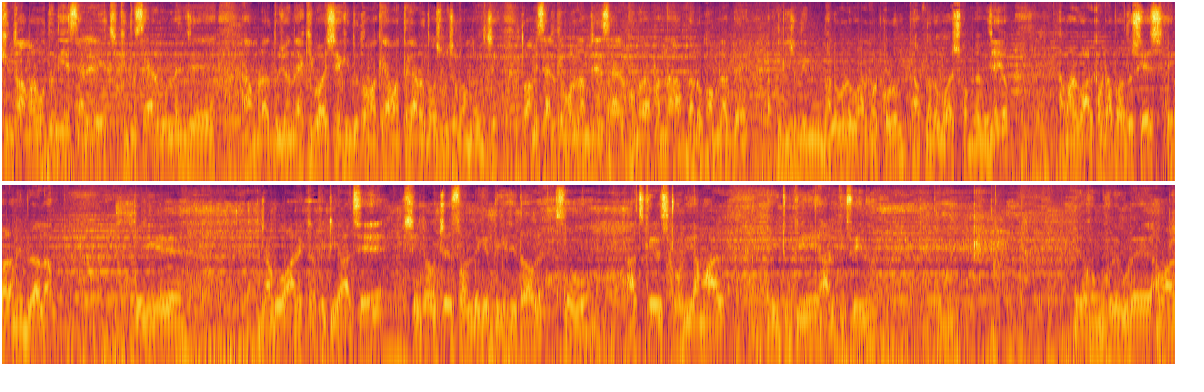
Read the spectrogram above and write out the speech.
কিন্তু আমার মতো নিয়ে স্যারের এজ কিন্তু স্যার বললেন যে, আমরা দুজন একই বয়সে, কিন্তু তোমাকে আমার থেকে আরও দশ বছর কম লাগছে। তো আমি স্যারকে বললাম যে, স্যার, কোনো ব্যাপার না, আপনারও কম লাগবে। আপনি কিছুদিন ভালো করে ওয়ার্কআউট করুন, আপনারও বয়স কম লাগবে। যাই হোক, আমার ওয়ার্কআউট আপাতত শেষ। এবার আমি বেরালাম। বেরিয়ে যাব, আরেকটা পিটি আছে, সেটা হচ্ছে সল্টলেকের দিকে যেতে হবে। সো আজকের স্টোরি আমার এইটুকুই, আর কিছুই না। এরকম ঘুরে ঘুরে আমার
